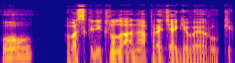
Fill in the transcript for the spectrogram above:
О!» — воскликнула она, протягивая руки.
